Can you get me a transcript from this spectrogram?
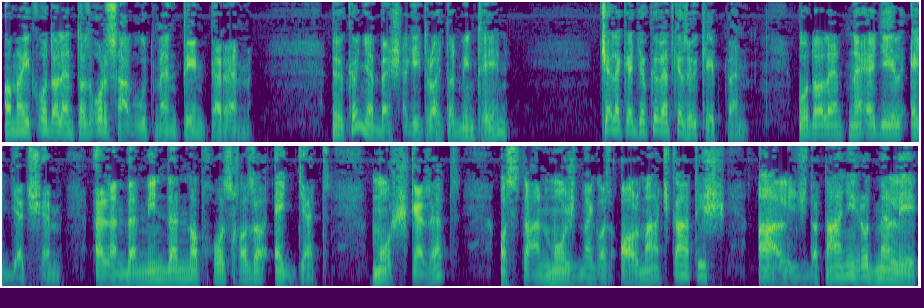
amelyik odalent az országút mentén terem. Ő könnyebben segít rajtad, mint én. Cselekedj a következőképpen. Odalent ne egyél egyet sem, ellenben minden nap hoz haza egyet. Mos kezet, aztán mosd meg az almácskát is, állítsd a tányérod mellé,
